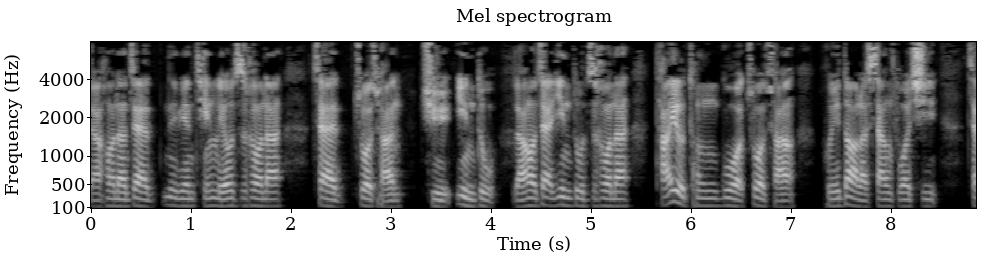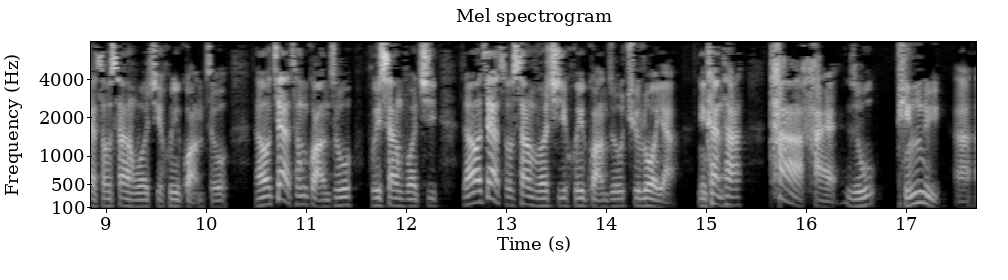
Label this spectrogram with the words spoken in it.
然后呢，在那边停留之后呢，再坐船去印度，然后在印度之后呢，他又通过坐船回到了三佛齐，再从三佛齐回广州，然后再从广州回三佛齐，然后再从三佛齐回广州去洛阳。你看他踏海如平旅啊，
